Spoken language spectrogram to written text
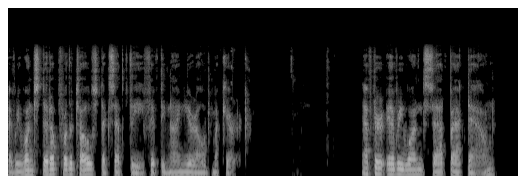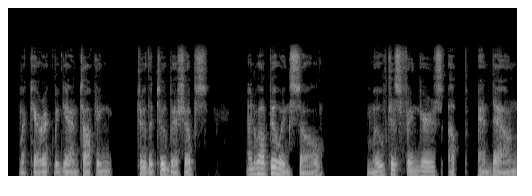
Everyone stood up for the toast except the 59 year old McCarrick. After everyone sat back down, McCarrick began talking to the two bishops, and while doing so, moved his fingers up and down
